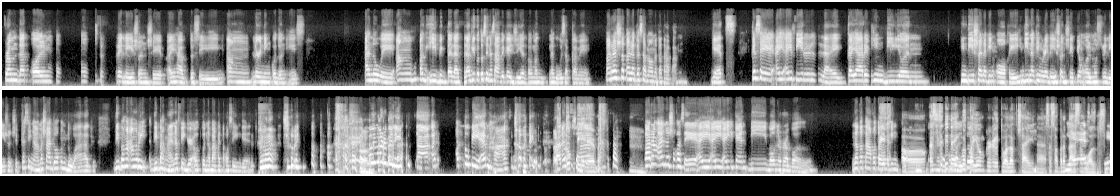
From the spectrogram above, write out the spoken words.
from that almost relationship, I have to say, ang learning ko dun is, ano eh, ang pag-ibig talaga, lagi ko to sinasabi kay Gian pag mag, nag-uusap kami, para siya talaga sa mga matatapang. Gets? Kasi I, I feel like, kaya rin hindi yun, hindi siya naging okay, hindi naging relationship, yung almost relationship. Kasi nga, masyado akong duwag. Di ba nga, ang re- di ba nga, na-figure out ko na bakit ako single? Sorry. Oh. Kami mga revelation sa, at 2 p.m. ha? At Ano 2 siya? p.m. Parang ano siya kasi, I, I, I can't be vulnerable. Natatakot ako Ay, maging Oo. Kasi dinaig mo So, pa yung Great Wall of China sa sobrang taas ng walls mo.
